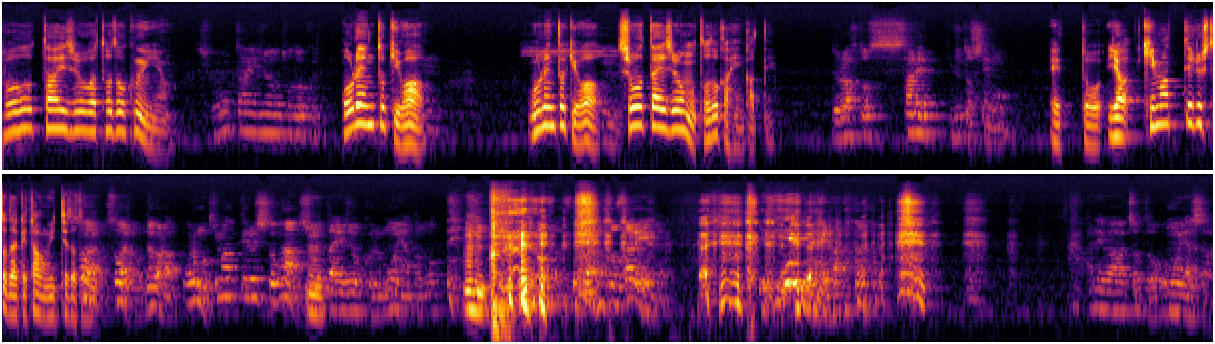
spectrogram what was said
招待状が届くんや。招待状届く。俺ん時はうん。俺ん時はうん。招待状も届かへんかってん。ドラフトされるとしても？えっといや決まってる人だけ多分言ってたと思う。そうやろ。だから俺も決まってる人が招待状来るもんやと思って、うん。ドラフトされへん から。あれはちょっと思い出したわ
